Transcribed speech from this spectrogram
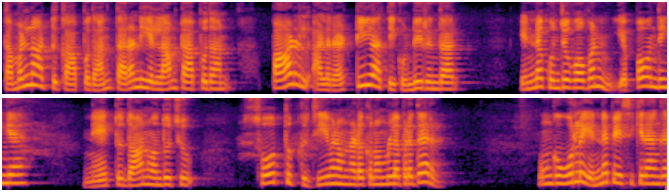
தமிழ்நாட்டு காப்புதான் தரணி எல்லாம் டாப்புதான். பாடல் அலற டீ ஆத்தி கொண்டு இருந்தார் என்ன குஞ்சகோபன் எப்போ வந்தீங்க? நேத்து தான் வந்துச்சு. சோத்துக்கு ஜீவனம் நடக்கணும்ல பிரதர். உங்கள் ஊரில் என்ன பேசிக்கிறாங்க?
